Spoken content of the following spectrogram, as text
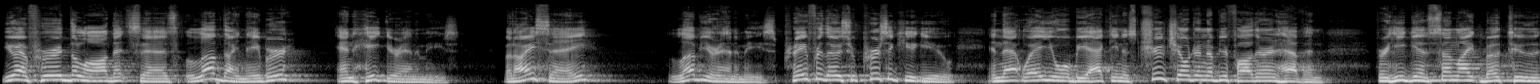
You have heard the law that says, Love thy neighbor and hate your enemies. But I say, Love your enemies. Pray for those who persecute you. In that way, you will be acting as true children of your Father in heaven. For he gives sunlight both to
